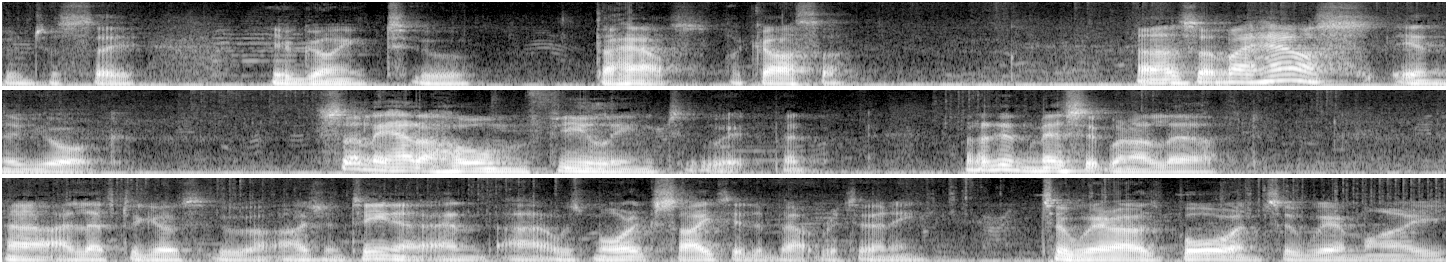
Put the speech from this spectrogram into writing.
you just say you're going to the house, la casa. Uh, so my house in New York certainly had a home feeling to it, but but I didn't miss it when I left. Uh, I left to go to Argentina, and I was more excited about returning to where I was born, to where my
